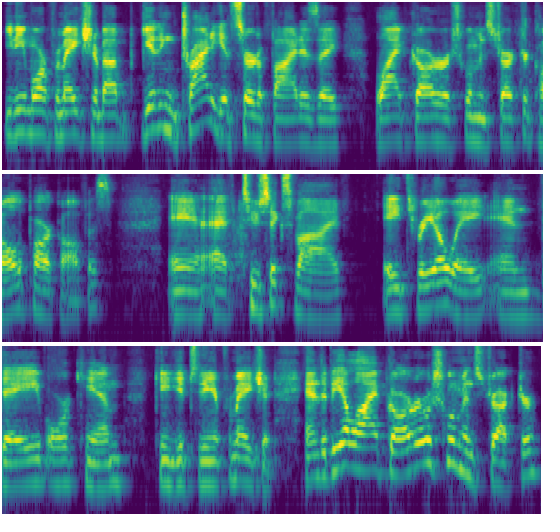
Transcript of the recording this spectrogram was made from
you need more information about getting, trying to get certified as a lifeguard or swim instructor, call the park office at 265 8308 and Dave or Kim can get you the information. And to be a lifeguard or a swim instructor,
